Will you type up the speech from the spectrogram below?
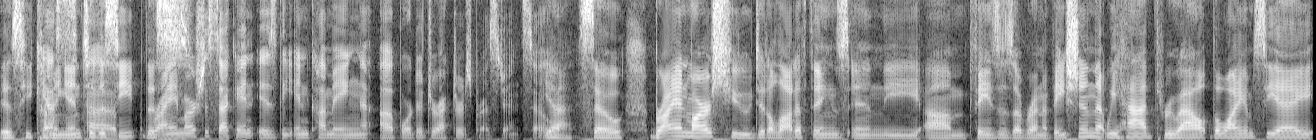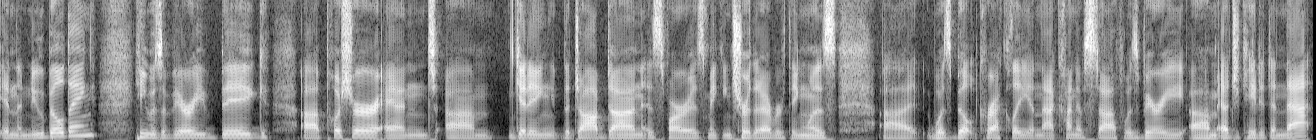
Is he coming Yes, into the uh, seat? This, Brian Marsh II is the incoming uh, board of directors president. So Yeah. So Brian Marsh, who did a lot of things in the um, phases of renovation that we had throughout the YMCA in the new building, he was a very big uh, pusher and um, getting the job done as far as making sure that everything was uh, was built correctly and that kind of stuff. Was very um, educated in that.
